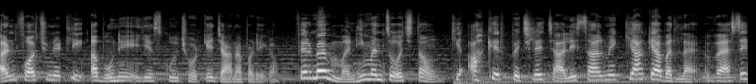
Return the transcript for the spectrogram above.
अनफॉर्चुनेटली अब उन्हें ये स्कूल छोड़ के जाना पड़ेगा। फिर मैं मन ही मन सोचता हूँ कि आखिर पिछले 40 साल में क्या क्या बदला है। वैसे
